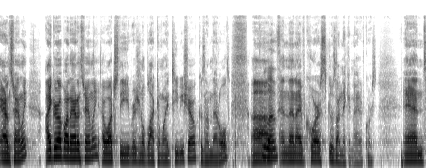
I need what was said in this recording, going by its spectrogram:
Addams Family. I grew up on Addams Family. I watched the original black and white TV show because I'm that old. Um, love. And then I, of course, it was on Nick at Nite, of course. And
